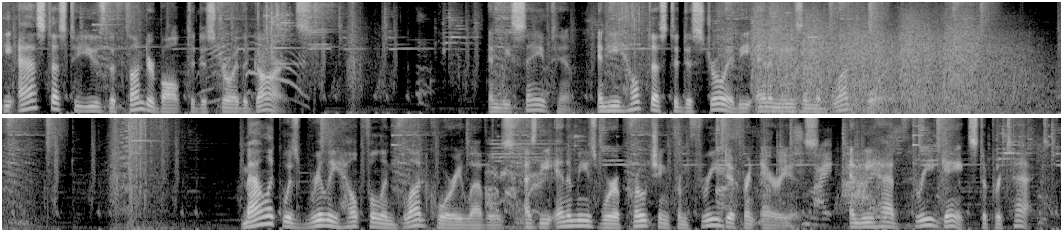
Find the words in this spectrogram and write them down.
He asked us to use the Thunderbolt to destroy the guards. And we saved him, and he helped us to destroy the enemies in the Blood Quarry. Malik was really helpful in Blood Quarry levels as the enemies were approaching from three different areas, and we had three gates to protect.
